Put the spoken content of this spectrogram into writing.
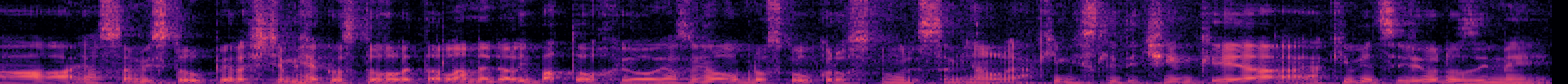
A já jsem vystoupil, ještě mi jako z toho letadla nedali batoh, jo. Já jsem měl obrovskou krosnu, kde jsem měl nějaký mysli tyčinky a nějaký věci, jo, do zimy.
